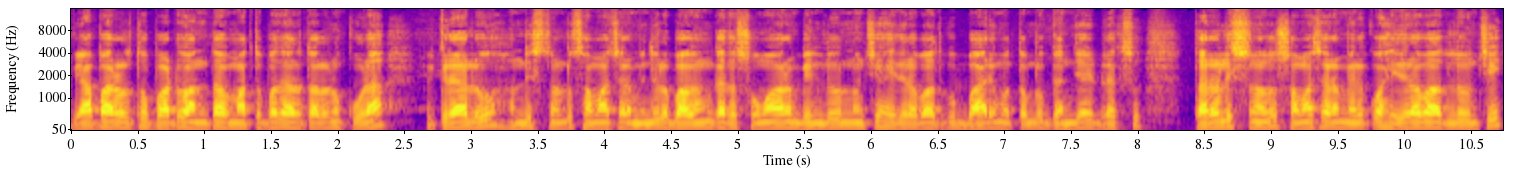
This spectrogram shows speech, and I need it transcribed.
వ్యాపారాలతో పాటు అంత మత్తు పదార్థాలను కూడా విక్రయాలు అందిస్తున్నట్లు సమాచారం. ఇందులో భాగంగా గత సోమవారం బెంగళూరు నుంచి హైదరాబాద్కు భారీ మొత్తంలో గంజాయి డ్రగ్స్ తరలిస్తున్నట్లు సమాచారం మేరకు హైదరాబాద్లోంచి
